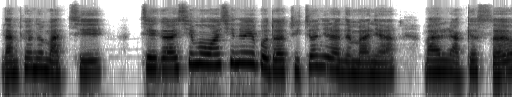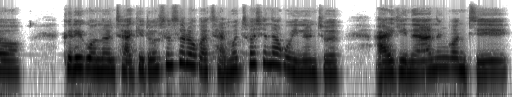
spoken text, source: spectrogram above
남편은 마치 제가 시모와 시누이보다 뒷전이라는 마냥 말을 아꼈어요. 그리고는 자기도 스스로가 잘못 처신하고 있는 줄 알기는 아는 건지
